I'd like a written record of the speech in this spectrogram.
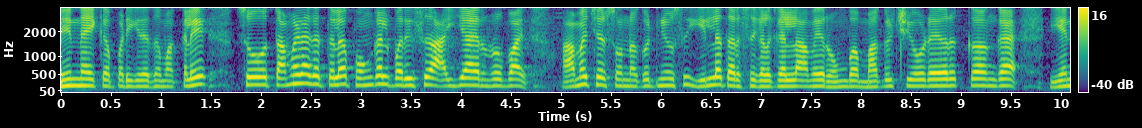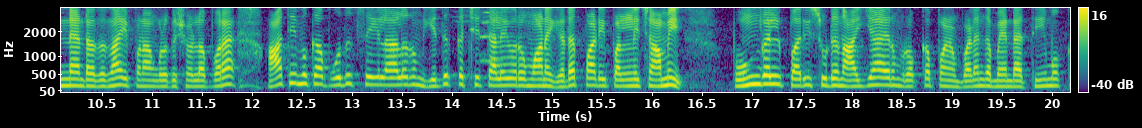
நிர்ணயிக்கப்படுகிறது மக்களே. ஸோ தமிழகத்தில் பொங்கல் பரிசு ஐயாயிரம் ரூபாய். அமைச்சர் சொன்ன குட் நியூஸ் இல்லத்தரசிகளுக்கு எல்லாமே ரொம்ப மகிழ்ச்சியோடு இருக்காங்க. என்னன்றதை தான் இப்போ நான் உங்களுக்கு சொல்ல போகிறேன் அதிமுக பொதுச் செயலாளரும் எதிர்க்கட்சி தலைவருமான எடப்பாடி பழனிசாமி பொங்கல் பரிசுடன் ஐயாயிரம் ரொக்க பணம் வழங்க வேண்டாம் திமுக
